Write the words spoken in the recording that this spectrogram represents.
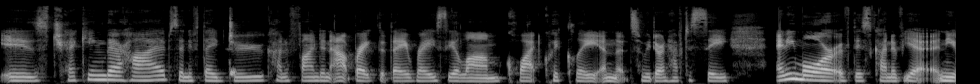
is checking their hives. And if they do kind of find an outbreak, that they raise the alarm quite quickly and that so we don't have to see any more of this kind of, yeah, any,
